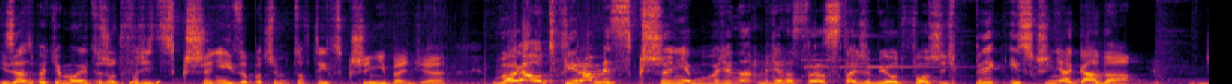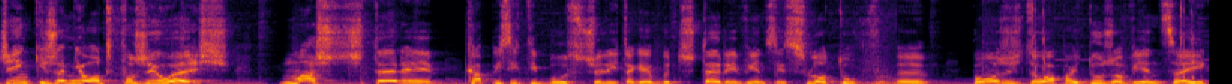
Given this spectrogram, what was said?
i zaraz będziemy mogli też otworzyć skrzynię i zobaczymy co w tej skrzyni będzie. Uwaga, otwieramy skrzynię, bo będzie, na, będzie nas teraz stać, żeby ją otworzyć. Pyk i skrzynia gada. Dzięki, że mnie otworzyłeś! Masz 4 Capacity Boost, czyli tak jakby 4 więcej slotów. Y, pomoże ci to łapać dużo więcej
